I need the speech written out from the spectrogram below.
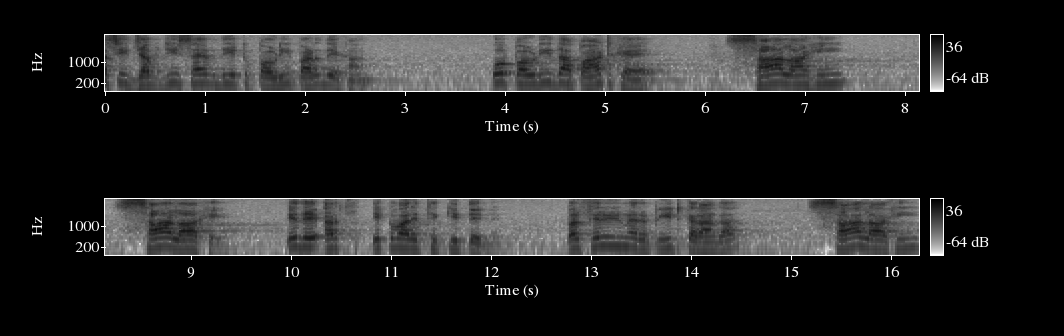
ਅਸੀਂ ਜਪਜੀ ਸਾਹਿਬ ਦੀ ਇੱਕ ਪੌੜੀ ਪੜ੍ਹਦੇ ਹਾਂ। ਉਹ ਪੌੜੀ ਦਾ ਪਾਠ ਹੈ ਸਾ ਲਾਹੀ ਸਾ ਲਾਖੇ ਇਹਦੇ ਅਰਥ ਇੱਕ ਵਾਰ ਇੱਥੇ ਕੀਤੇ ਨੇ। ਪਰ ਫਿਰ ਵੀ ਮੈਂ ਰਿਪੀਟ ਕਰਾਂਗਾ ਸਾ ਲਾਹੀ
